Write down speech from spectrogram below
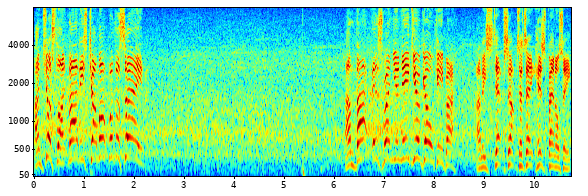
And just like that, he's come up with the save. And that is when you need your goalkeeper. And he steps up to take his penalty.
